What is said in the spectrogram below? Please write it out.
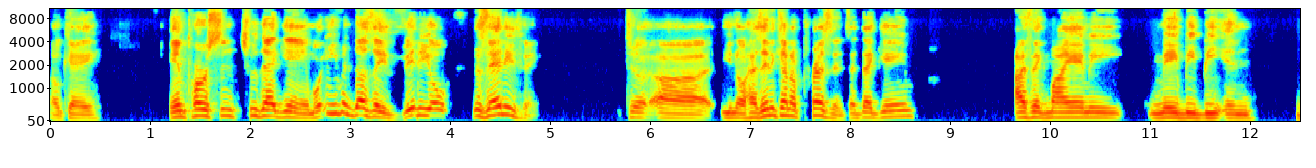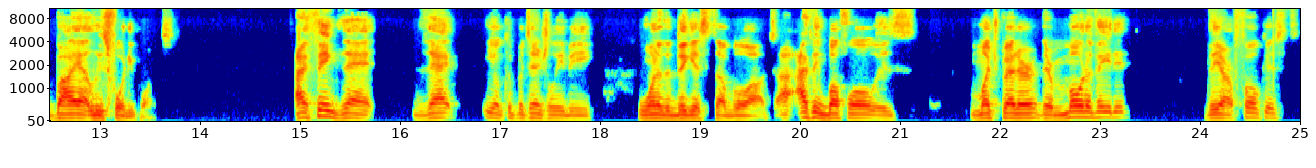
okay, in person to that game, or even does a video, does anything to, uh, you know, has any kind of presence at that game, I think Miami may be beaten by at least 40 points. I think that that, you know, could potentially be one of the biggest uh, blowouts. I, I think Buffalo is much better. They're motivated. They are focused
